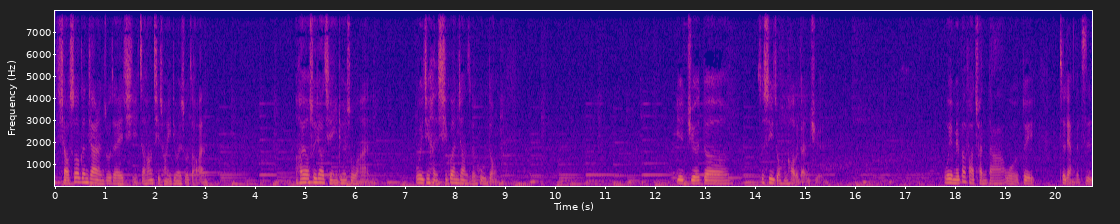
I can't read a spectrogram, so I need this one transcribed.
小时候跟家人住在一起，早上起床一定会说早安，然后要睡觉前一定会说晚安。我已经很习惯这样子的互动。也觉得这是一种很好的感觉，我也没办法传达我对这两个字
